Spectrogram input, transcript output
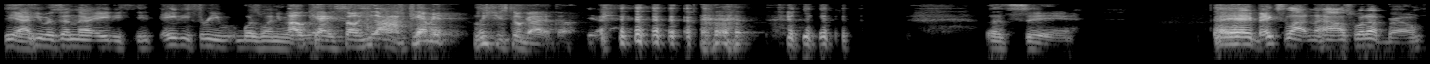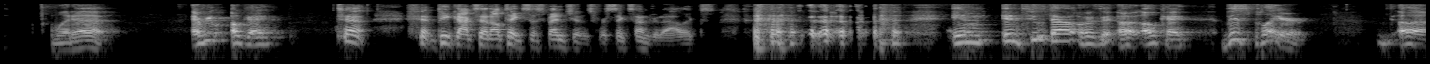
Yeah, he was in there. 80, 83 was when he was. Okay, so he, ah, damn it. At least you still got it, though. Yeah. Let's see. Hey, hey, Bakes a lot in the house. What up, bro? what up? Every, okay. Peacock said, "I'll take suspensions for six hundred, Alex." in in 2000 or is it uh, okay this player uh,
